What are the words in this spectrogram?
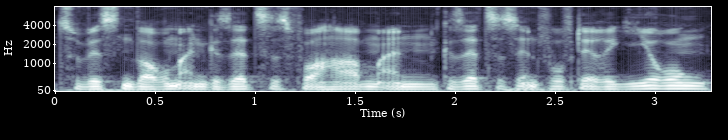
zu wissen, warum ein Gesetzesvorhaben, ein Gesetzesentwurf der Regierung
